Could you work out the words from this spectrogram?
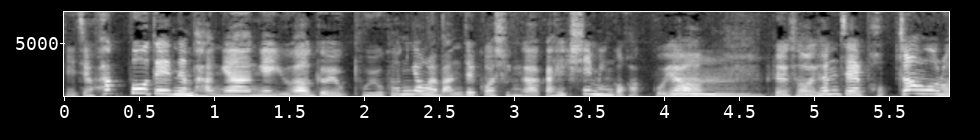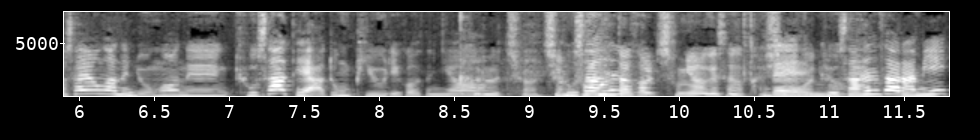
이제 확보되는 방향의 유아교육 보육 환경을 만들 것인가가 핵심인 것 같고요. 음. 그래서 현재 법정으로 사용 하는 용어는 교사 대 아동 비율이거든요. 그렇죠. 지금 교사 한걸 중요하게 생각하시는군요. 네, 교사 한 사람이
